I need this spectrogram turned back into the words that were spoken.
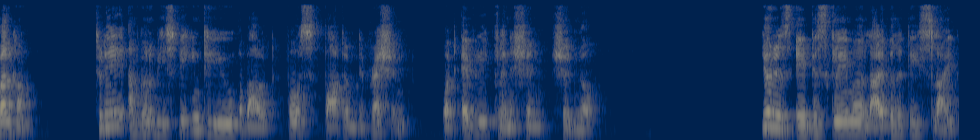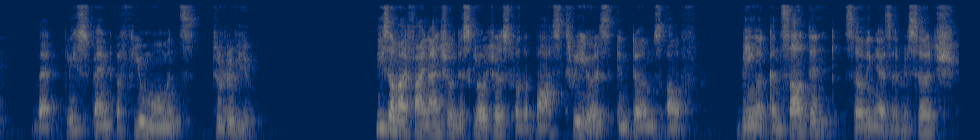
Welcome. Today I'm going to be speaking to you about postpartum depression, what every clinician should know. Here is a disclaimer liability slide that please spend a few moments to review. These are my financial disclosures for the past three years in terms of being a consultant, serving as a research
